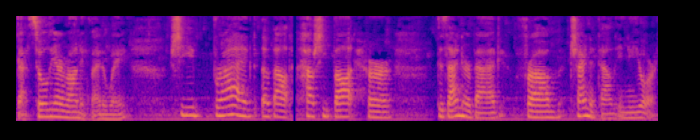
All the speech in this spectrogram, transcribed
that's totally ironic, by the way, she bragged about how she bought her designer bag from Chinatown in New York.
